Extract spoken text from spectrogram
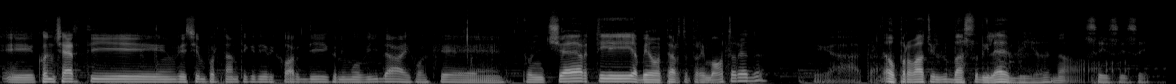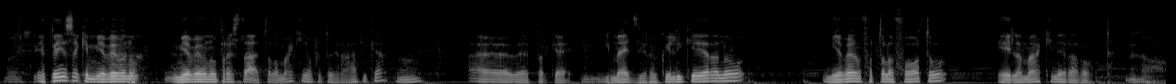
E concerti invece importanti che ti ricordi con i Movida? Hai qualche Concerti, abbiamo aperto per i Motorhead. figata? Ho provato il basso di Lemmy. eh. No. Sì, sì, sì. E pensa che mi avevano, mi avevano prestato la macchina fotografica Mm? Eh, perché i, mezzi erano quelli che erano, mi avevano fatto la foto e la macchina era rotta. No.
